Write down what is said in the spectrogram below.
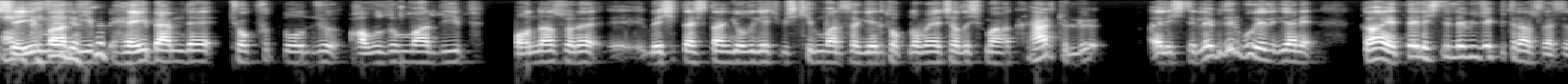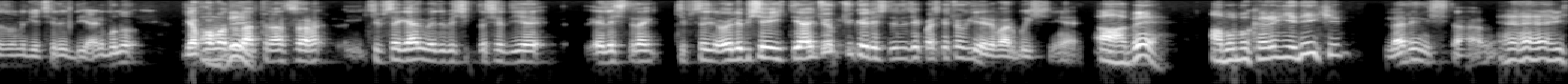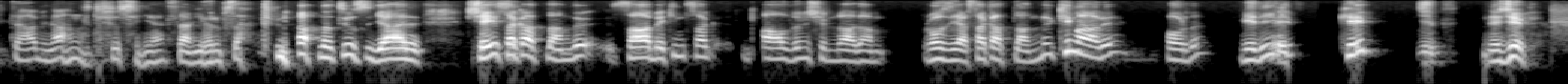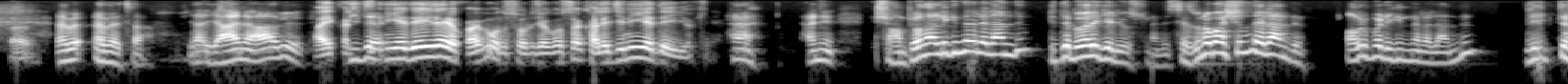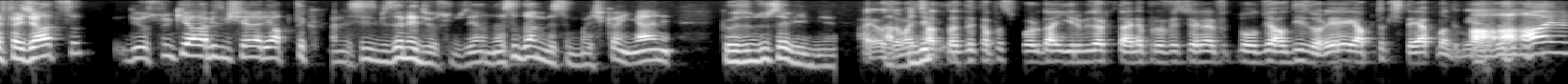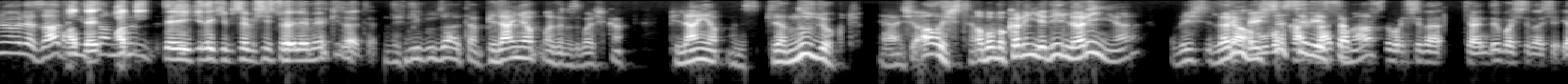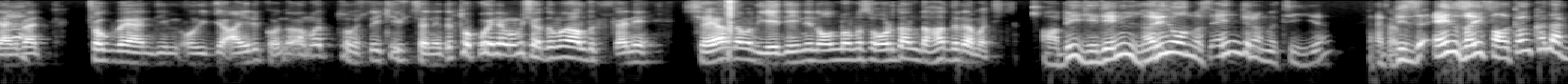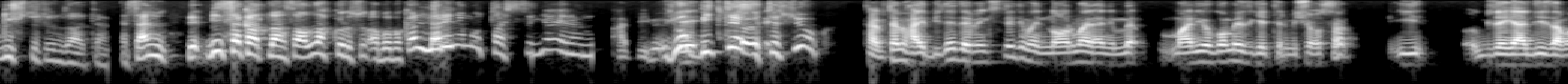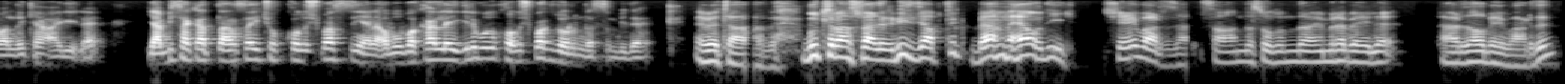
şeyim var deyip Heybem'de çok futbolcu havuzum var deyip ondan sonra e, Beşiktaş'tan yolu geçmiş kim varsa geri toplamaya çalışmak her türlü eleştirilebilir. Bu yani gayet de eleştirilebilecek bir transfer sezonu geçirildi. Yani bunu yapamadılar Abi. transfer kimse gelmedi Beşiktaş'a diye eleştiren kimsenin öyle bir şeye ihtiyacı yok çünkü eleştirilecek başka çok yeri var bu işin yani. Abi Abu Bakar'ın yediği kim? Larin işte abi. Eee bitti abi ne anlatıyorsun ya? Sen yarım saattir ne anlatıyorsun? Yani şey sakatlandı. Sağ bekin sak aldığını şimdi adam Rozier sakatlandı. Kim abi orada? Yediği Ne- kim? Kim? Cip. Necip. Evet. Evet, evet abi. Ya, yani abi Ay Bir kalecinin de- yedeği de yok abi. Onu soracak olsa kalecinin yedeği yok yine. Heh, hani Şampiyonlar Ligi'nden elendin. Bir de böyle geliyorsun. Yani sezona başladın elendin. Avrupa Ligi'nden elendin. Ligde fecaatsın. Diyorsun ki ya biz bir şeyler yaptık. Hani siz bize ne diyorsunuz? Ya nasıl denmesin başkan? Yani gözünüzü seveyim ya. Ay o Abi zaman bir de- çatladı kapı spordan 24 tane profesyonel futbolcu aldıyız oraya yaptık işte yapmadık yani. A- a- aynen öyle. Zaten adet, insanların adetle ilgili kimse bir şey söylemiyor ki zaten. dediği bu zaten. Plan yapmadınız başkan. Plan yapmadınız. Planınız yoktu. Yani işte al işte. Abu Bakar'ın yediği Larin ya. Beş, Larin Ya Beşiktaş Abubakar seviyesi zaten mi başlı başına kendi başına şey- yani Ha. ben çok beğendiğim oyuncu ayrı konu ama sonuçta 2-3 senedir top oynamamış adamı aldık. Hani şey anlamadı yedeğinin olmaması oradan daha dramatik. Abi yedeğinin Larin olması en dramatiği ya. Ya Tabii. biz en zayıf Falkan kadar güçlüsün zaten. Ya sen bir sakatlansa Allah korusun Abubakar Larin'e muhtaçsın ya en önemli. Abi Yok de- bitti işte- ötesi yok. Tabii tabii hayır bir de demek istediğim hani normal hani Ma- Mario Gomez getirmiş olsan iyi, bize geldiği zamandaki haliyle ya bir sakatlansayı çok konuşmazsın yani. Abu Bakar'la ilgili bunu konuşmak zorundasın bir de. Evet abi. Bu transferleri biz yaptık. Ben veya o değil. Şey vardı zaten. Sağında solunda Emre Bey ile Erdal Bey vardı.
